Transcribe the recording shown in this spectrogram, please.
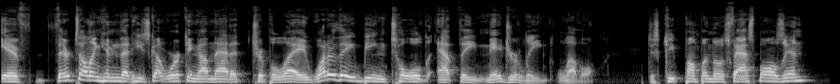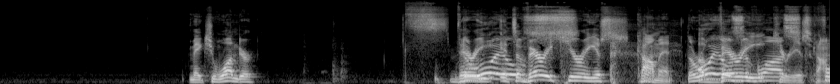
If they're telling him that he's got working on that at AAA, what are they being told at the major league level? Just keep pumping those fastballs in? Makes you wonder. It's very, it's a very curious comment. The Royals very have curious lost comment.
